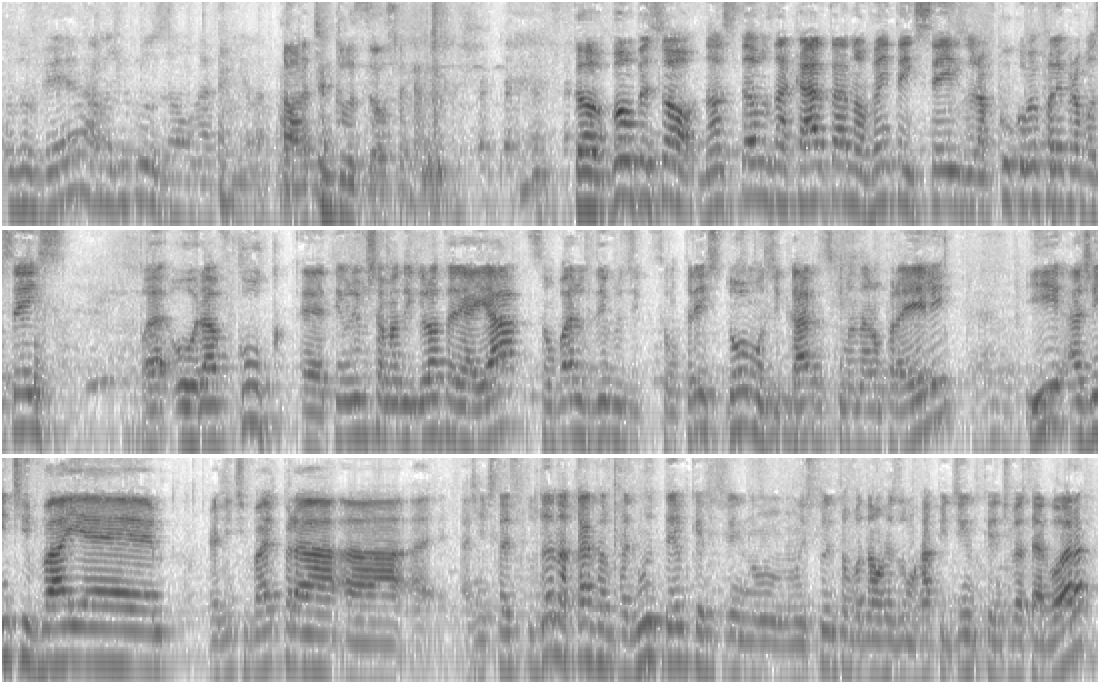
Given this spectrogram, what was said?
Quando vê, aula de inclusão, Rafinha. Aula de inclusão, sacanagem. Então, bom, pessoal, nós estamos na carta 96 do Rav Kuk, como eu falei para vocês. é, O Rav Kuk é, tem um livro chamado Igrota Ariayá, são vários livros, de, são três tomos de cartas que mandaram para ele. E a gente vai, é, a gente vai para a, a, a gente está estudando a carta faz muito tempo que a gente não, não estuda, então vou dar um resumo rapidinho do que a gente viu até agora.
